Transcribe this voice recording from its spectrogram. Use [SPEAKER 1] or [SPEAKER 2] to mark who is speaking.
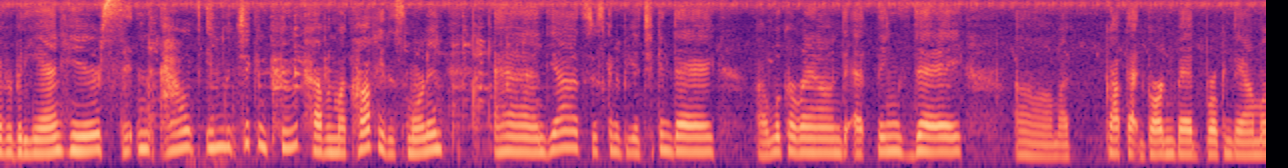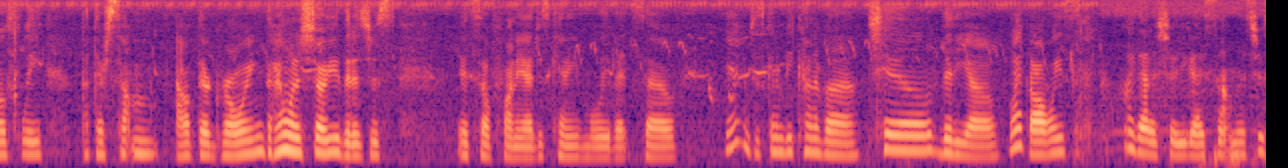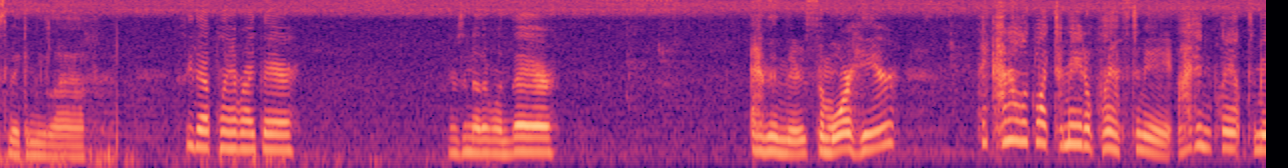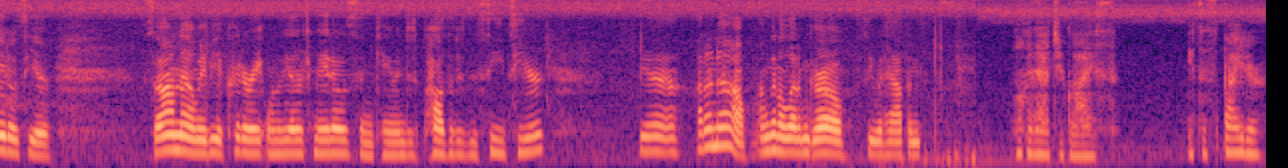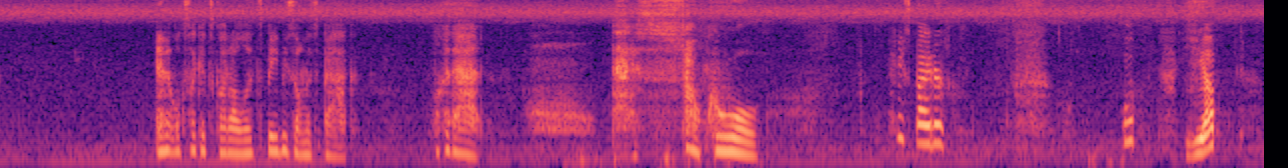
[SPEAKER 1] everybody Ann here, sitting out in the chicken coop having my coffee this morning. And yeah, it's just going to be a chicken day, a look around at things day. Um, I've got that garden bed broken down mostly, but there's something out there growing that I want to show you that is just, it's so funny. I just can't even believe it. So yeah, it's just going to be kind of a chill video, like always. I got to show you guys something that's just making me laugh. See that plant right there? There's another one there. And then there's some more here. They kind of look like tomato plants to me. I didn't plant tomatoes here. So I don't know, maybe a critter ate one of the other tomatoes and came and deposited the seeds here. Yeah, I don't know. I'm going to let them grow, see what happens. Look at that, you guys. It's a spider. And it looks like it's got all its babies on its back. Look at that. Oh, that is so cool. Hey, spider. Oop. Yep,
